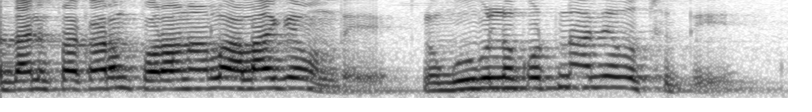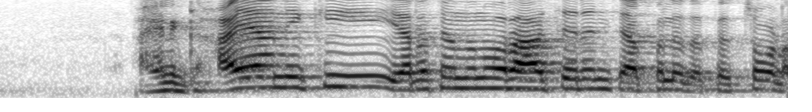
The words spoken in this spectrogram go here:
దాని ప్రకారం పురాణాలు అలాగే ఉంది. నువ్వు గూగుల్లో కొట్టినా అదే వచ్చుద్ది. ఆయన గాయానికి ఎర్రచందనం రాశారని చెప్పలేదు. పిచ్చోడ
